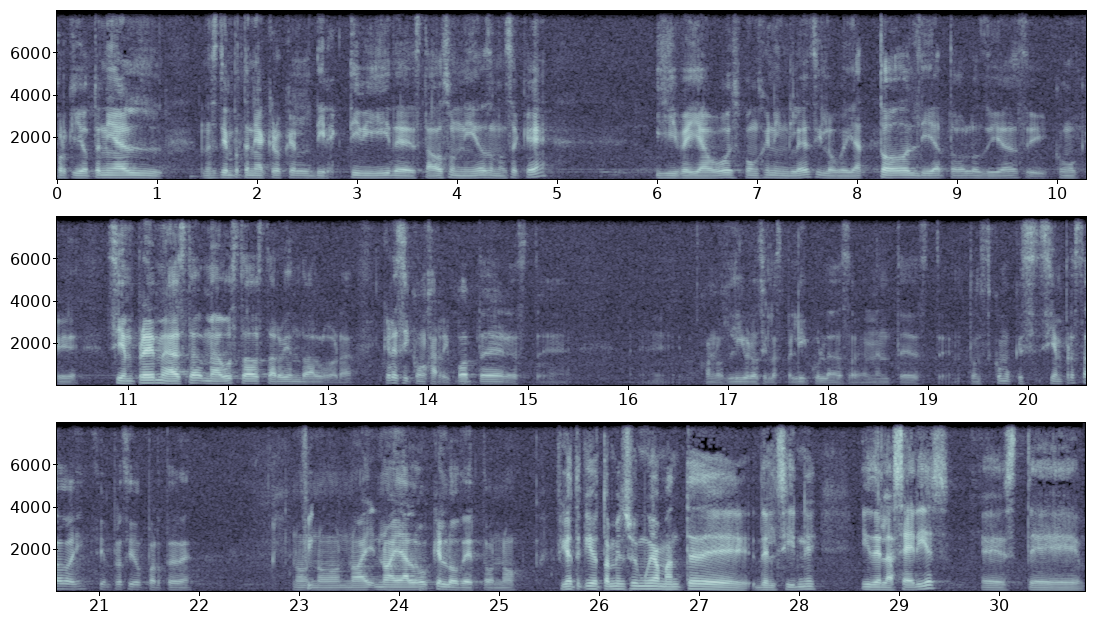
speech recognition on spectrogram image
Porque yo tenía el. En ese tiempo tenía, creo que el DirecTV de Estados Unidos o no sé qué. y veía Bob Esponja en inglés y lo veía todo el día, todos los días y como que siempre me ha, estado- me ha gustado estar viendo algo, ¿verdad? Crecí con Harry Potter, este, eh, con los libros y las películas, obviamente, este, entonces como que si- siempre ha estado ahí, siempre ha sido parte de... No, no, no, hay, no hay algo que lo detonó. Fíjate que yo también soy muy amante de- del cine y de las series. Este.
